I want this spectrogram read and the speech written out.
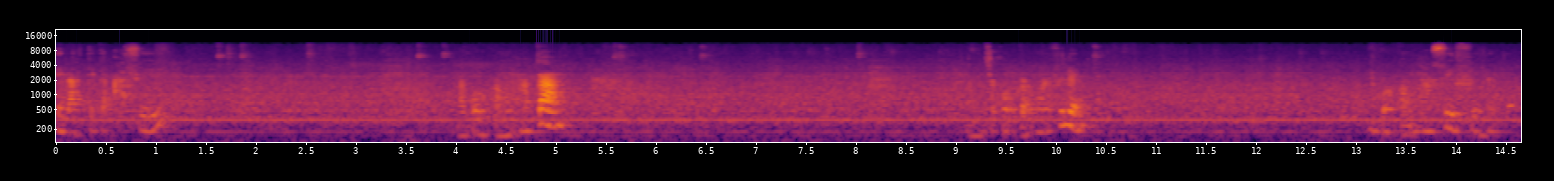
elástica así. La colocamos acá. Vamos a colocar un alfiler. La colocamos así, fíjate.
